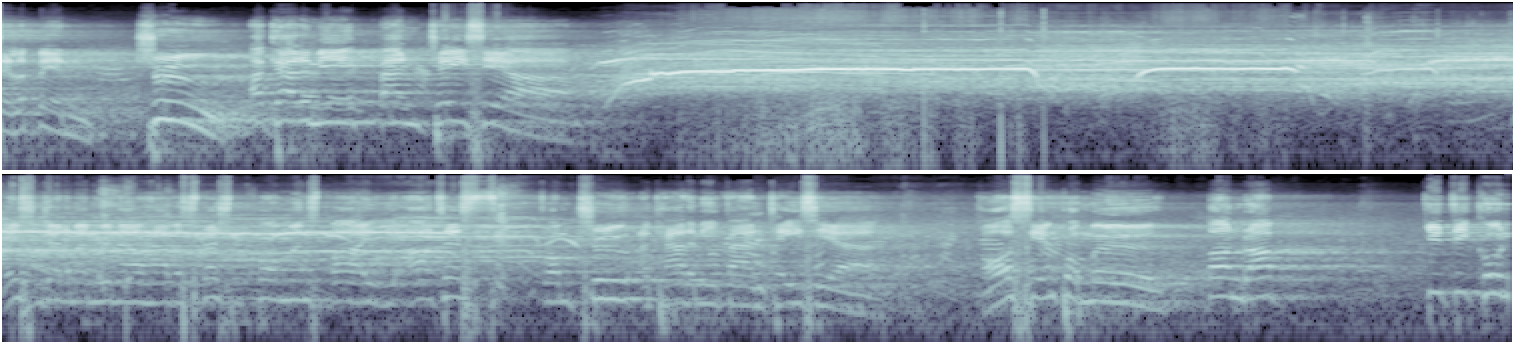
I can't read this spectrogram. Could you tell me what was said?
ศิลปิน True Academy Fantasia performance by the artists from True Academy Fantasia ขอเสียงปรบมือต้อนรับ กิติคุณ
